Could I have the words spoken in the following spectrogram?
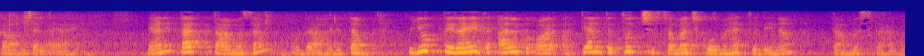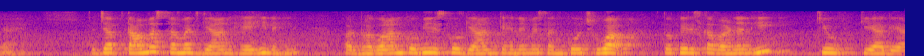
काम चलाया है। यानी तत्तामसम उदाहरितम। तो युक्त रहित, अल्प और अत्यंत तुच्छ समझ को महत्व देना तामस कहा गया है। तो जब तामस समझ ज्ञान है ही नहीं और भगवान को भी इसको ज्ञान कहने में संकोच हुआ तो फिर इसका वर्णन ही क्यों किया गया?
